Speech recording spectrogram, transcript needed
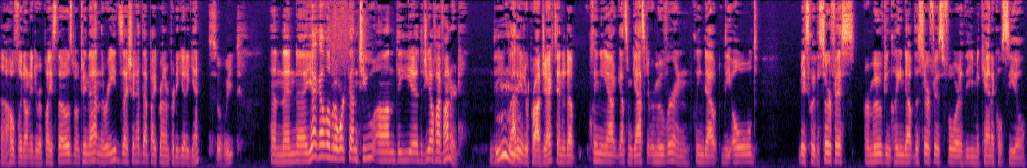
Uh, hopefully, don't need to replace those. But between that and the reeds, I should have that bike running pretty good again. Sweet. And then, uh, yeah, I got a little bit of work done too on the uh, the GL500. The Ooh. Gladiator project ended up cleaning out, got some gasket remover, and cleaned out the old, basically the surface, removed and cleaned up the surface for the mechanical seal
